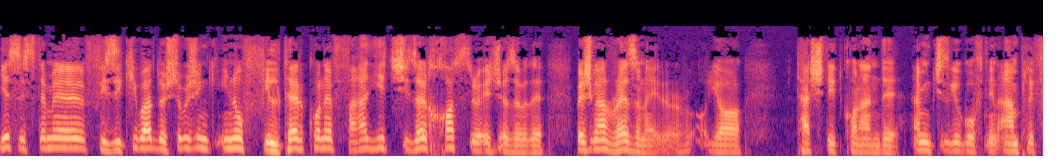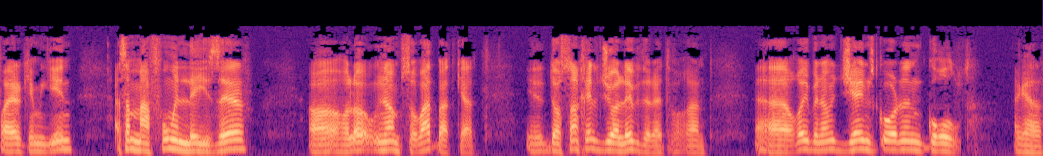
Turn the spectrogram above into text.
یه سیستم فیزیکی باید داشته باشین که اینو فیلتر کنه فقط یه چیزای خاصی رو اجازه بده. بهش میگن resonator یا تشدید کننده همین چیزی که گفتین amplifier که میگین. اصلا مفهوم لیزر حالا این هم صحبت باید کرد. داستان خیلی جالب داره اتفاقا. آقای به نام جیمز گوردن گولد. اگر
